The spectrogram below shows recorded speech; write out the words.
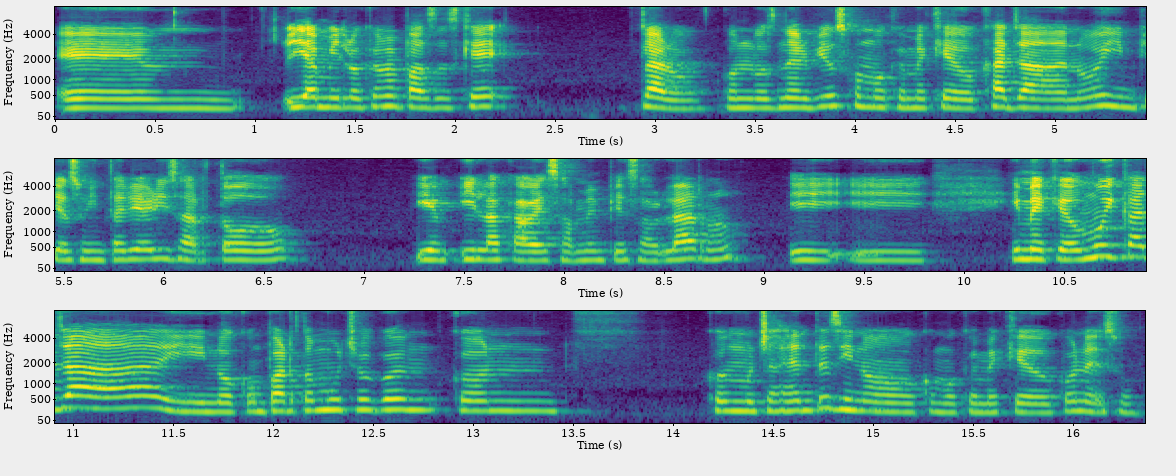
Em, y a mí lo que me pasa es que, claro, con los nervios como que me quedo callada, ¿no? Y empiezo a interiorizar todo y, y la cabeza me empieza a hablar, ¿no? Y, y me quedo muy callada y no comparto mucho con, con, con mucha gente, sino como que me quedo con eso.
